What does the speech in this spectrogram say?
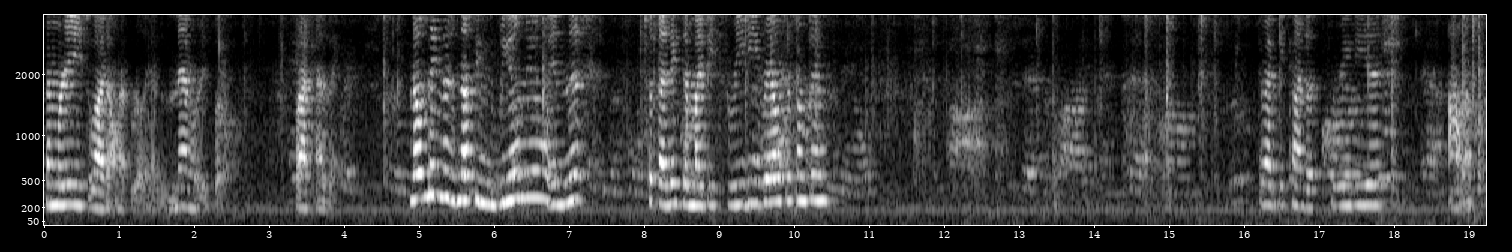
memories. Well, I don't have, really have the memories, but what I kind of think. I don't think there's nothing real new in this Except I think there might be 3D rails or something. It might be kind of 3D-ish. I don't know.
